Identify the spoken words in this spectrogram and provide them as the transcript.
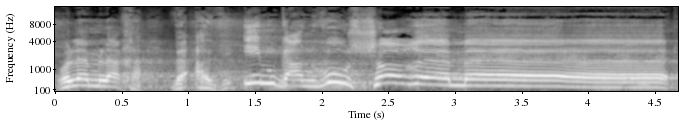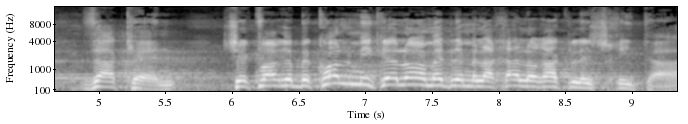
עולה מלאכה. ואז אם גנבו שור אה, זקן, שכבר בכל מקרה לא עומד למלאכה, לא רק לשחיטה,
